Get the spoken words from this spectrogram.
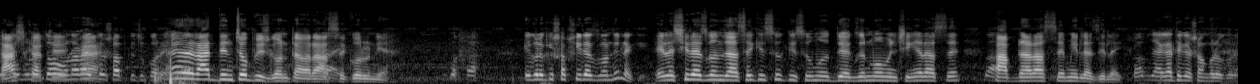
ঘাস কাটে তো হ্যাঁ। সবকিছু করে। হ্যাঁ, রাত দিন চব্বিশ ঘণ্টা ওরা আছে গরু নিয়ে। এগুলো কি সব সিরাজগঞ্জে নাকি? এলে সিরাজগঞ্জে আছে কিছু কিছু দু একজন মোমিন সিং এর আছে পাবনার আছে মিলা জিলাই। সব জায়গা থেকে সংগ্রহ করে।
